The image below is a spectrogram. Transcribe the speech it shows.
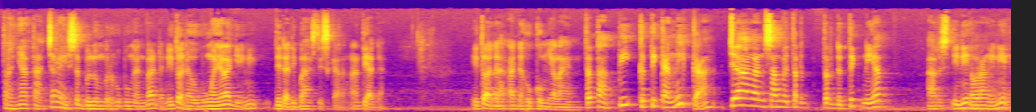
ternyata cerai sebelum berhubungan badan itu ada hubungannya lagi ini tidak dibahas di sekarang nanti ada itu ada ada hukumnya lain tetapi ketika nikah jangan sampai ter, terdetik niat harus ini orang ini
